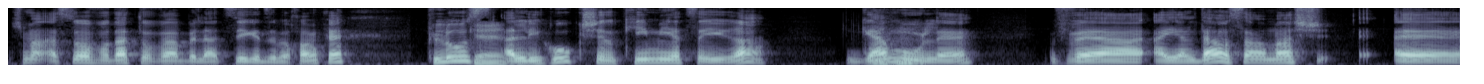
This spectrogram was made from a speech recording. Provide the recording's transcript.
תשמע, עשו עבודה טובה בלהציג את זה בכל מקרה. פלוס כן. הליהוק של קימי הצעירה, גם מעולה, והילדה עושה ממש אה,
